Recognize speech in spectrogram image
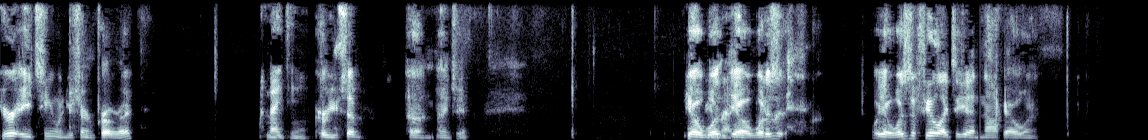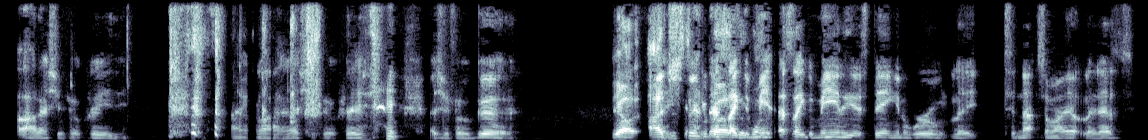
you were 18 when you turned pro, right? Nineteen. Or you said uh 19. Yo, what? Yo, what is it? Well, yeah, what does it feel like to get a knockout win? Oh, that shit feel crazy. I ain't gonna that shit feel crazy. that shit feel good. Yeah, I Like, just think that- that's about like the the man, that's like the manliest thing in the world. Like to knock somebody out, like that's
